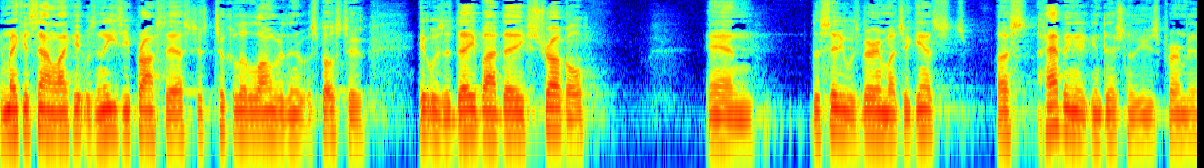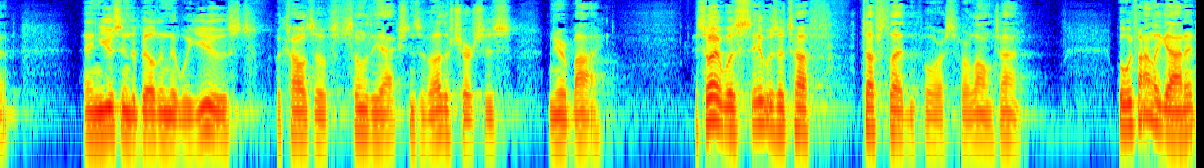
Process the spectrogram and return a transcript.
and make it sound like it was an easy process, just took a little longer than it was supposed to. It was a day by day struggle, and the city was very much against us having a conditional use permit and using the building that we used because of some of the actions of other churches nearby. So it was it was a tough tough sledding for us for a long time, but we finally got it,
